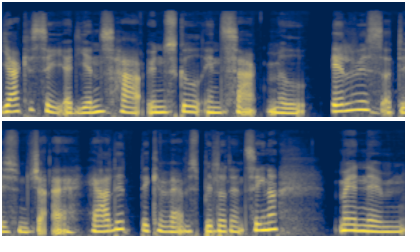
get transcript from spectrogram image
Jeg kan se, at Jens har ønsket en sang med Elvis, og det synes jeg er herligt. Det kan være, at vi spiller den senere. Men øhm,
